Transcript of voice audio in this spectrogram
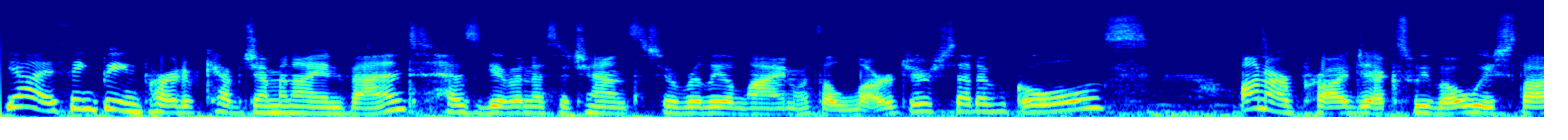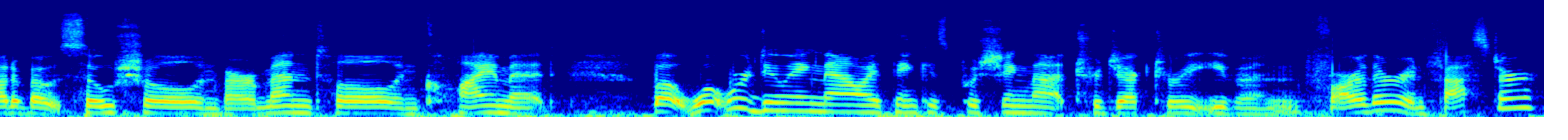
Yeah, I think being part of Capgemini Invent has given us a chance to really align with a larger set of goals on our projects, we've always thought about social, environmental, and climate. But what we're doing now, I think, is pushing that trajectory even farther and faster.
